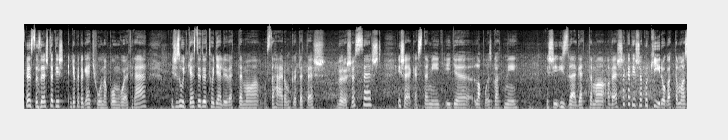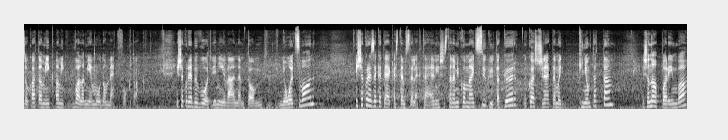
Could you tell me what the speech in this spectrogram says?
ezt az estet, és gyakorlatilag egy hónapom volt rá, és ez úgy kezdődött, hogy elővettem a, azt a három kötetes vörös összest, és elkezdtem így, így lapozgatni és így ízlelgettem a, a verseket, és akkor kiírogattam azokat, amik, amik valamilyen módon megfogtak. És akkor ebből volt ugye nyilván, nem tudom, 80, és akkor ezeket elkezdtem szelektálni, és aztán amikor már egy szűkült a kör, akkor azt csináltam, hogy kinyomtattam, és a nappalimba,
